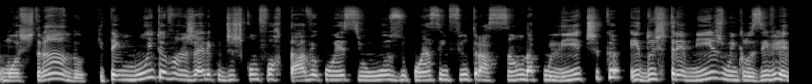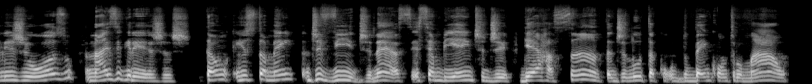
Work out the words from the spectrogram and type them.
mostrando que tem muito evangélico desconfortável com esse uso, com essa infiltração da política e do extremismo, inclusive religioso, nas igrejas. Então, isso também divide, né? Esse ambiente de guerra santa, de luta do bem contra contra o mal,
